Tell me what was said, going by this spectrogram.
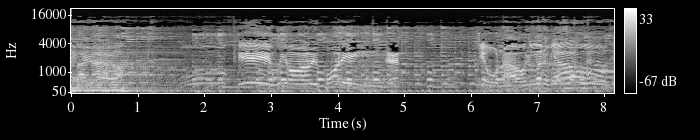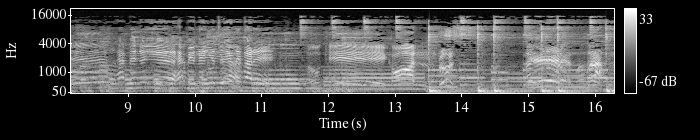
บ้านนาเนาะ Okay, we are reporting at Chiều nào đi Biao. Happy New Year! Happy New Year to everybody! Okay, con Bruce. Okay. Cheer,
